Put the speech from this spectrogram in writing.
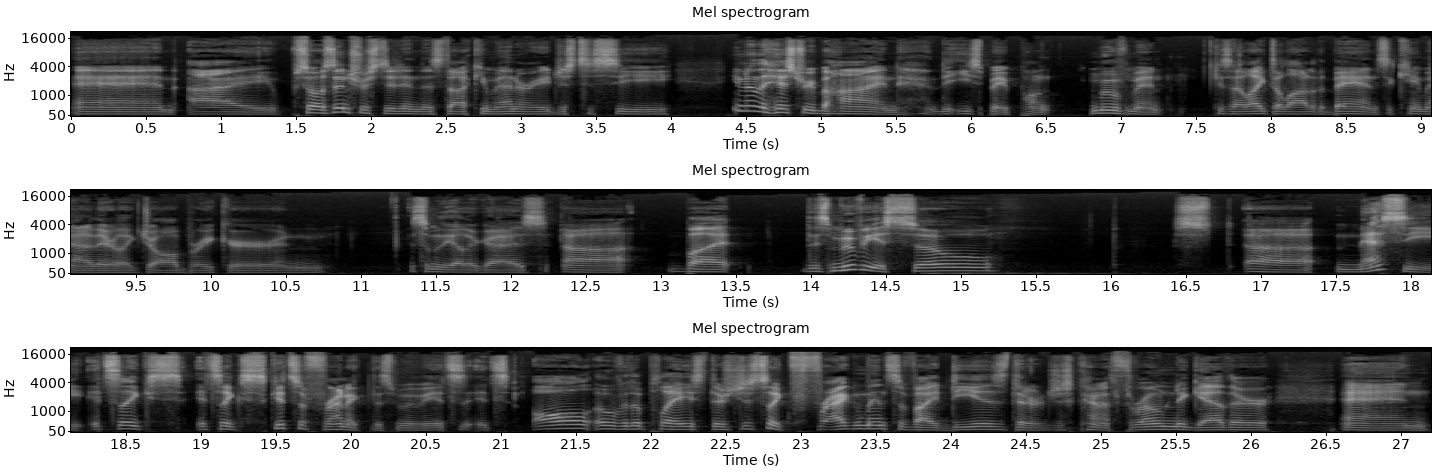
and I so I was interested in this documentary just to see, you know, the history behind the East Bay punk movement because I liked a lot of the bands that came out of there, like Jawbreaker and some of the other guys. Uh, but this movie is so s- uh messy. It's like it's like schizophrenic this movie. It's it's all over the place. There's just like fragments of ideas that are just kind of thrown together and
